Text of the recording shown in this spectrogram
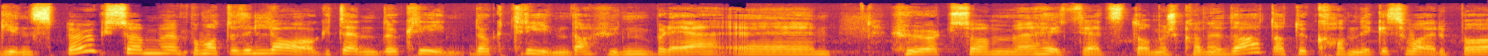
Ginsburg, som på en måte laget denne doktrinen da hun ble eh, hørt som høyesterettsdommerskandidat, at du kan ikke svare på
